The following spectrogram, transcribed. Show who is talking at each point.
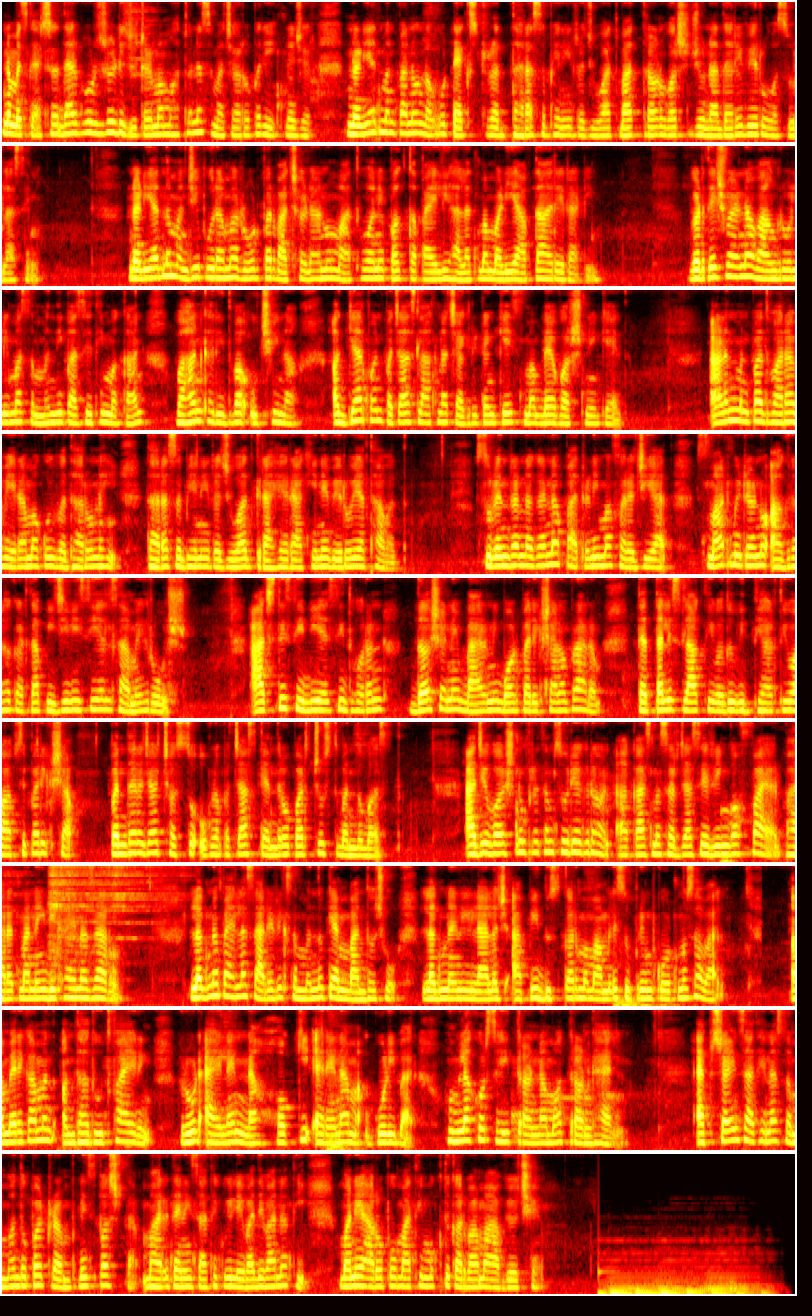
Speaker 1: નમસ્કાર. સરદાર ગુર્જરી ડિજિટલમાં મહત્વના સમાચારો પર એક નજર. નડિયાદ મનપાનો નવો ટેક્સ રદ ધારાસભ્યની રજૂઆત બાદ ત્રણ વર્ષ જૂના દરે વેરો વસૂલાશે. નડિયાદના મંજીપુરામાં રોડ પર વાછરડાનું માથું અને પગ કપાયેલી હાલતમાં મળી આવતા અરેરાટી. ગળતેશ્વરના વાંગરોલીમાં સંબંધી પાસેથી મકાન વાહન ખરીદવા ઉછીના અગિયાર પોઈન્ટ પચાસ લાખના ચેક કેસમાં બે વર્ષની કેદ. આણંદ મનપા દ્વારા વેરામાં કોઈ વધારો નહીં ધારાસભ્યની રજૂઆત ગ્રાહ્ય રાખીને વેરો યથાવત. સુરેન્દ્રનગરના પાટણીમાં ફરજિયાત. સ્માર્ટ મીટરનો આગ્રહ કરતા પીજીવીસીએલ સામે રોષ. આજથી સીબીએસઈ ધોરણ દસ અને બારની બોર્ડ પરીક્ષાનો પ્રારંભ. તેતાલીસ લાખથી વધુ વિદ્યાર્થીઓ આપશે પરીક્ષા. પંદર હજાર છસો ઓગણપચાસ કેન્દ્રો પર ચુસ્ત બંદોબસ્ત. આજે વર્ષનું પ્રથમ સૂર્યગ્રહણ. આકાશમાં સર્જાશે રિંગ ઓફ ફાયર. ભારતમાં નહીં દેખાય નજારો. લગ્ન પહેલાં શારીરિક સંબંધો કેમ બાંધો છો? લગ્નની લાલચ આપી દુષ્કર્મ મામલે સુપ્રીમ કોર્ટનો સવાલ. અમેરિકામાં અંધાધૂત ફાયરિંગ. રોડ આઇલેન્ડના હોકી એરેનામાં ગોળીબાર. હુમલાખોર સહિત ત્રણના મોત ત્રણ ઘાયલ. એપ્સ્ટાઇન સાથેના સંબંધો પર ટ્રમ્પની સ્પષ્ટતા. મારે તેની સાથે કોઈ લેવા દેવા નથી. મને આરોપોમાંથી મુક્ત કરવામાં આવ્યો છે.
